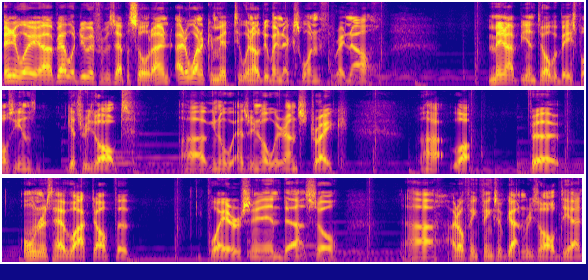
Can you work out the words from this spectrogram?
Anyway, uh, that will do it for this episode. I, I don't want to commit to when I'll do my next one right now may not be until the baseball season gets resolved. Uh, you know, as we know, we're on strike. Uh, well, the owners have locked out the players, and uh, so uh, I don't think things have gotten resolved yet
